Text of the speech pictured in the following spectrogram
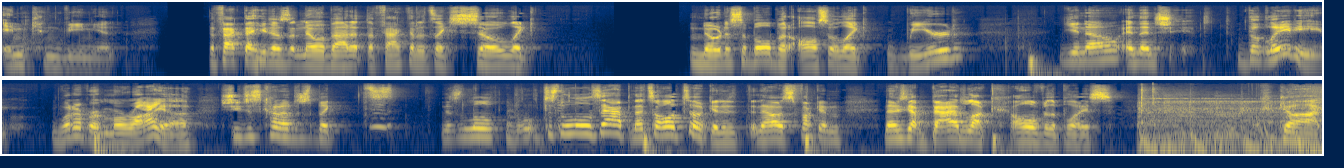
inconvenient the fact that he doesn't know about it, the fact that it's like so like noticeable but also like weird, you know? And then she, the lady, whatever, Mariah, she just kind of just like there's a little just a little zap and that's all it took and, it, now it's fucking now he's got bad luck all over the place. God.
